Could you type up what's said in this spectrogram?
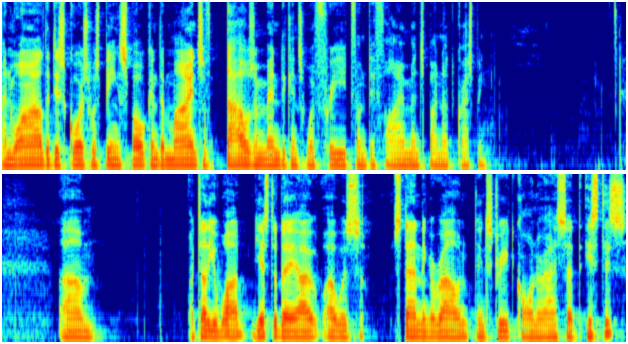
And while the discourse was being spoken, the minds of thousand mendicants were freed from defilements by not grasping. Um, I tell you what, yesterday I, I was standing around in street corner. I said, "Is this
